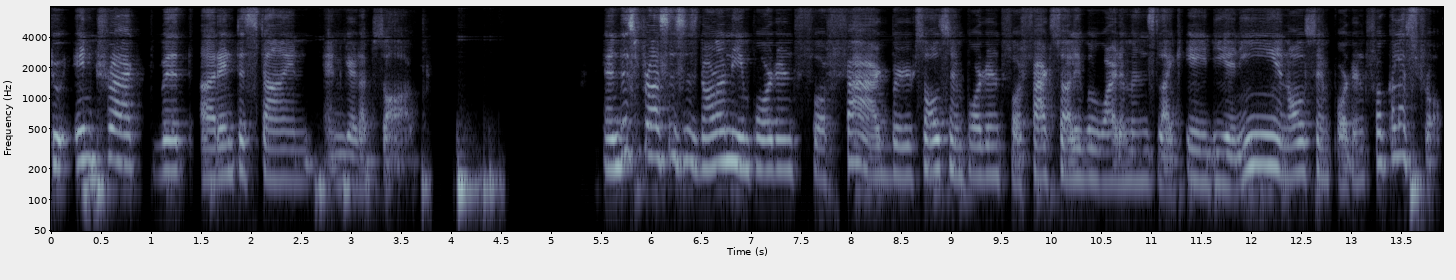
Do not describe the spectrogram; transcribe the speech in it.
to interact with our intestine and get absorbed. And this process is not only important for fat, but it's also important for fat-soluble vitamins like A, D, and E, and also important for cholesterol.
